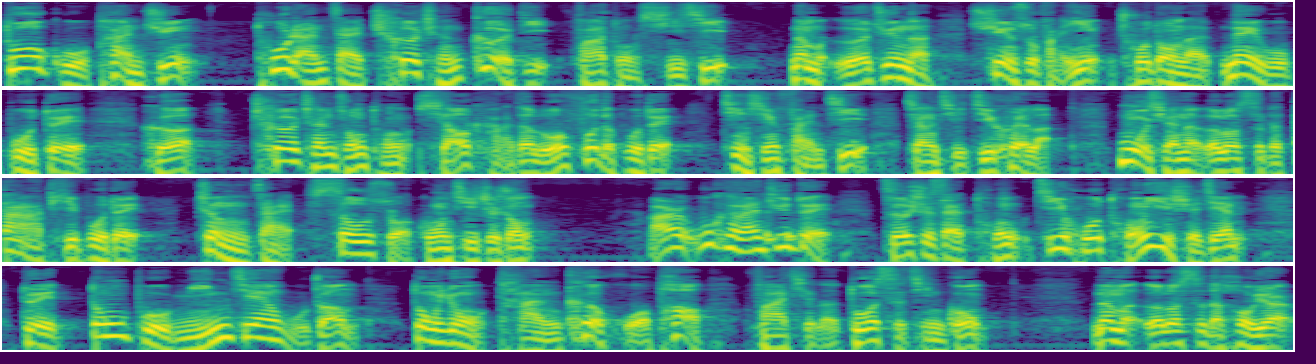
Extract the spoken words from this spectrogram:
多股叛军突然在车臣各地发动袭击。那么俄军呢，迅速反应，出动了内务部队和车臣总统小卡德罗夫的部队进行反击，将其击溃了。目前呢，俄罗斯的大批部队正在搜索攻击之中。而乌克兰军队则是在同几乎同一时间，对东部民间武装动用坦克、火炮发起了多次进攻。那么，俄罗斯的后院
